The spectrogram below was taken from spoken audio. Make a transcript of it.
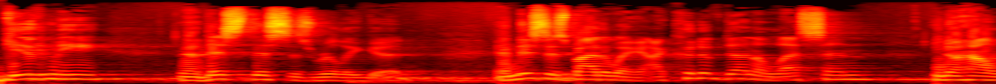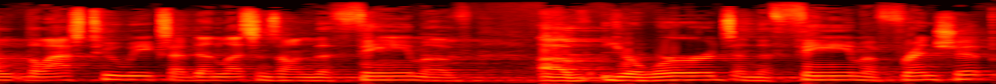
Give me, now this, this is really good. And this is, by the way, I could have done a lesson. You know how the last two weeks I've done lessons on the theme of, of your words and the theme of friendship?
